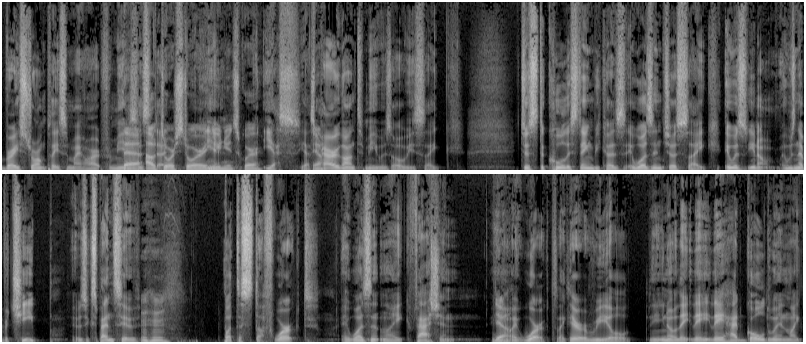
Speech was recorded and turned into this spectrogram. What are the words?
very strong place in my heart. For me, The just that- outdoor store in yeah. Union Square. Yes, yes. Yeah. Paragon to me was always like just the coolest thing because it wasn't just like it was, you know, it was never cheap. It was expensive, Mm-hmm. but the stuff worked. It wasn't like fashion. You Yeah. know, it worked. Like they were real. You know, they they they had Goldwin like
